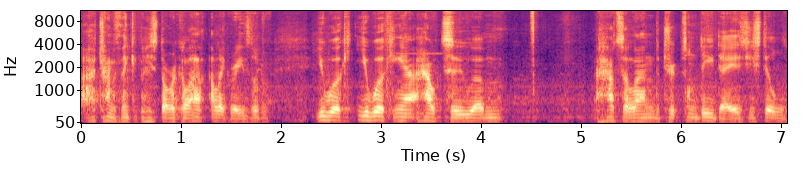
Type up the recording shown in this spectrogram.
I'm trying to think of a historical allegory, sort of, you work, you're working out how to. Um, how to land the troops on D-Day as you're still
